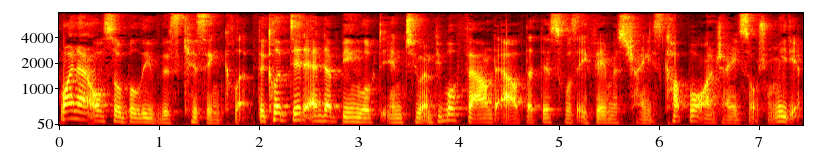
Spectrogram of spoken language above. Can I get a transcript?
why not also believe this kissing clip? The clip did end up being looked into and people found out that this was a famous Chinese couple on Chinese social media.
